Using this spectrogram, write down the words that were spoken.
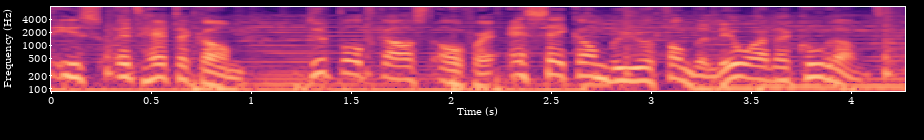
is Het Hertenkamp, de podcast over SC Cambuur van de Leeuwarder Courant.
